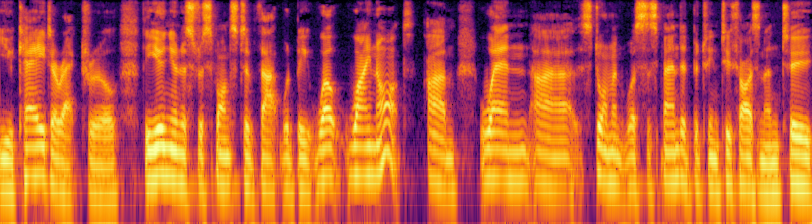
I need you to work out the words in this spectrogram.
UK direct rule. The unionist response to that would be, well, why not? Um, when uh, Stormont was suspended between 2002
